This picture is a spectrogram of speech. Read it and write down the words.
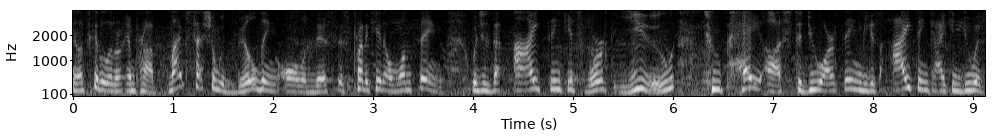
know, let's get a little improv. My obsession with building all of this is predicated on one thing, which is that I think it's worth you to pay us to do our thing because I think I can do it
